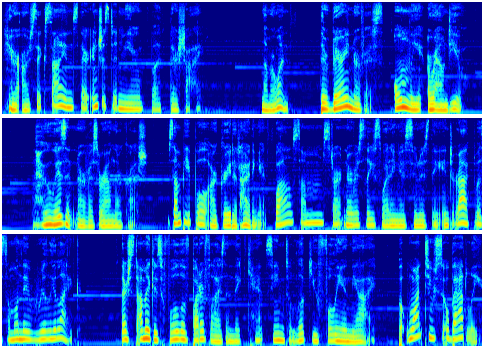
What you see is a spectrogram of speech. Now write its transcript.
here are six signs they're interested in you, but they're shy. Number one, they're very nervous only around you. Who isn't nervous around their crush? Some people are great at hiding it, while some start nervously sweating as soon as they interact with someone they really like. Their stomach is full of butterflies and they can't seem to look you fully in the eye, but want to so badly.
